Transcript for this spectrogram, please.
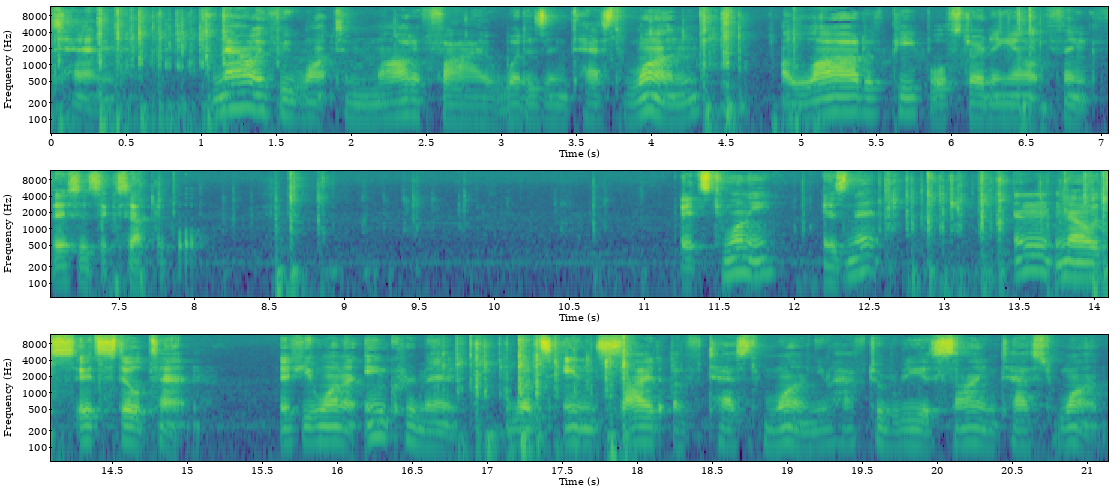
10. Now if we want to modify what is in test 1, a lot of people starting out think this is acceptable. It's 20, isn't it? And no, it's it's still 10. If you want to increment what's inside of test 1, you have to reassign test 1.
